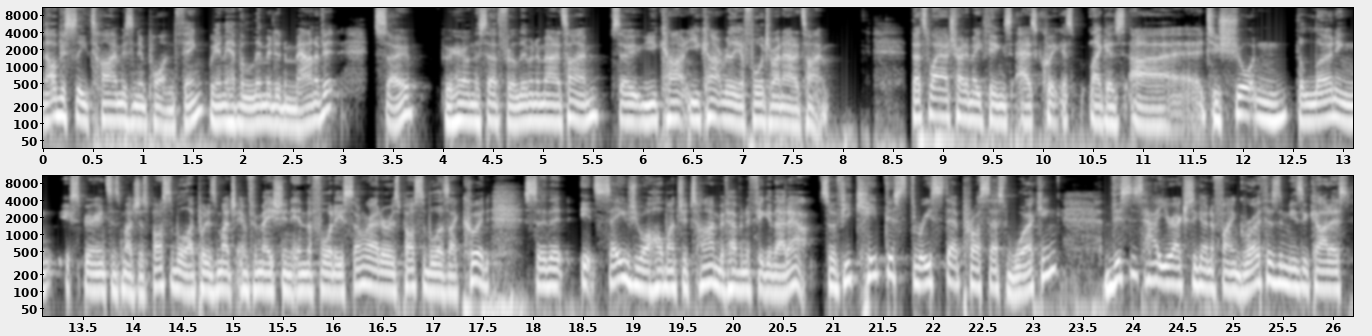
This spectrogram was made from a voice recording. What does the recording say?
Now, obviously, time is an important thing. We only have a limited amount of it, so we're here on this earth for a limited amount of time. So you can't you can't really afford to run out of time. That's why I try to make things as quick as like as uh, to shorten the learning experience as much as possible. I put as much information in the 4D songwriter as possible as I could, so that it saves you a whole bunch of time of having to figure that out. So if you keep this three step process working, this is how you're actually going to find growth as a music artist.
